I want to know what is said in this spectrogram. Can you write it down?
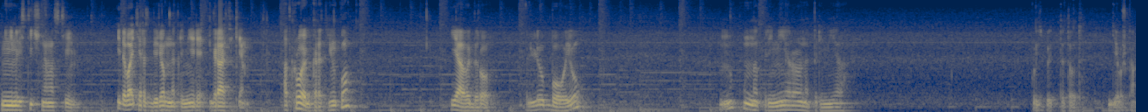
минималистичная у нас тень. И давайте разберем на примере графики. Откроем картинку. Я выберу любую. Ну, например, например, пусть будет эта вот девушка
